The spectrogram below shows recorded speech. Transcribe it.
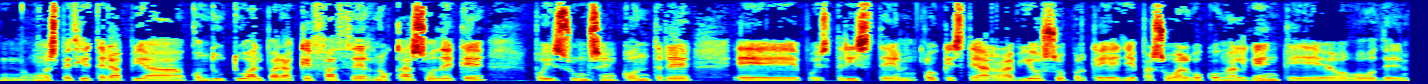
unha especie de terapia conductual para para que facer no caso de que pois un se encontre eh, pois triste ou que estea rabioso porque lle pasou algo con alguén que o, de,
